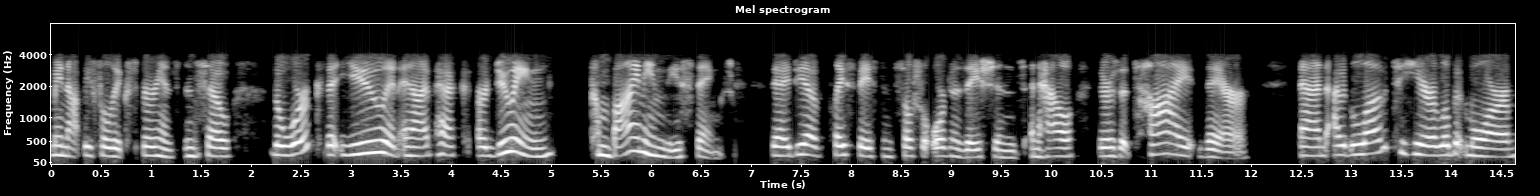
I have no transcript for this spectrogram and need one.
may not be fully experienced. And so the work that you and, and IPEC are doing, combining these things, the idea of place based and social organizations and how there's a tie there. And I would love to hear a little bit more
